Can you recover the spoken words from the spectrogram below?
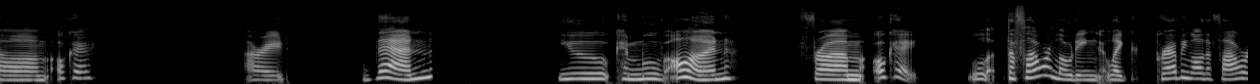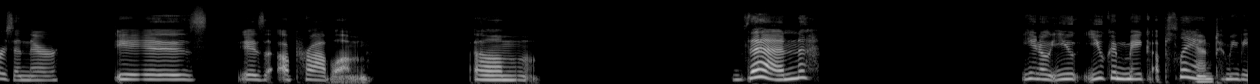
Um, okay. All right. Then you can move on from, okay, l- the flower loading, like grabbing all the flowers in there, is is a problem. Um then you know you you can make a plan to maybe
